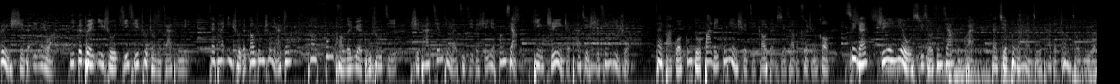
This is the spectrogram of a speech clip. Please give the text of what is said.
瑞士的日内瓦，一个对艺术极其注重的家庭里。在他艺术的高中生涯中，他疯狂地阅读书籍，使他坚定了自己的职业方向，并指引着他去实现艺术。在法国攻读巴黎工业设计高等学校的课程后，虽然职业业务需求增加很快，但却不能满足他的创作欲望。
